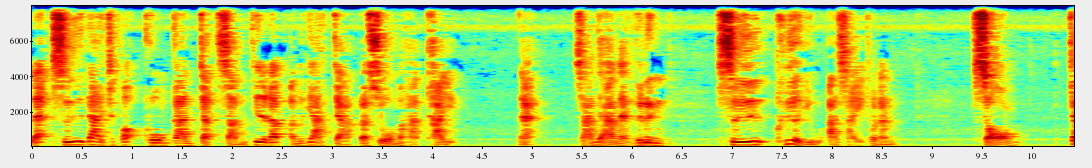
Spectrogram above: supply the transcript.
และซื้อได้เฉพาะโครงการจัดสรรที่ได้รับอนุญาตจากกระทรวงมหาดไทยนะสามอย่างนะคือหนึ่ง ซื้อเพื่ออยู่อาศัยเท่านั้นสองจ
